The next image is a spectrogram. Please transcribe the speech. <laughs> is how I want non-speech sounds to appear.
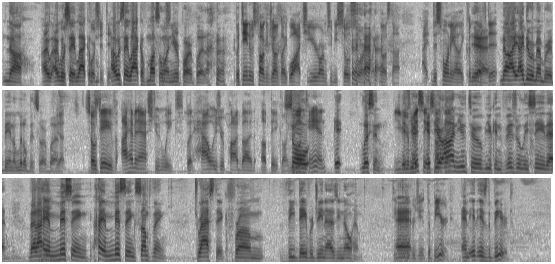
No, I, I would say it- lack of of. course it did. I would say lack of muscle course on your part, but <laughs> But Dana was talking junk, like, watch, your arm's gonna be so sore. And I'm like, no, it's not. I, this morning I like couldn't yeah. lift it. No, I, I do remember it being a little bit sore, but Yeah. So Dave, I haven't asked you in weeks, but how is your Podbod update going? you So- look tan. it listen You- if you're you're, missing if you're on youtube you can visually see that that i Mm-hmm. am missing <laughs> i am missing something drastic from the dave regina as you know him The, and- Dave Regina- the beard. and it is the beard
